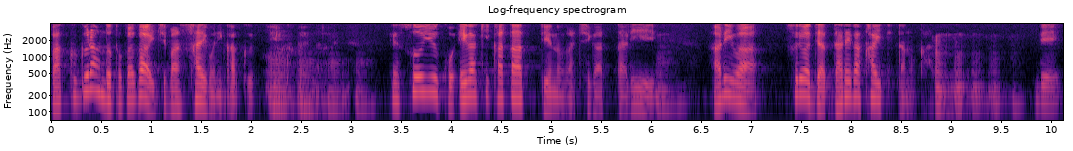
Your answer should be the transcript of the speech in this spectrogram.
バックグラウンドとかが一番最後に描くっていうことになる。でそういう、こう、描き方っていうのが違ったり、あるいは、それはじゃあ誰が描いてたのか。うんうんうんで、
